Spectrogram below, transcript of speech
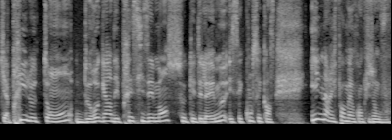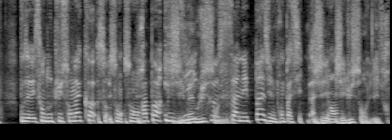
qui a pris le temps de regarder précisément ce qu'était l'AME et ses conséquences. Il n'arrive pas aux mêmes conclusions que vous. Vous avez sans doute lu son, accord, son, son- son rapport. Il dit même lu que son ça n'est pas une pompe aspirante. j'ai lu son livre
